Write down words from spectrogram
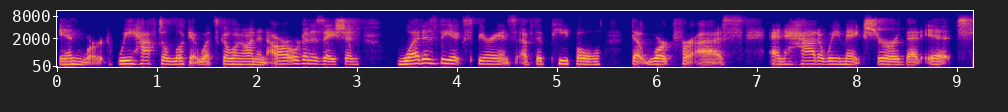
inward. We have to look at what's going on in our organization. What is the experience of the people that work for us? And how do we make sure that it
